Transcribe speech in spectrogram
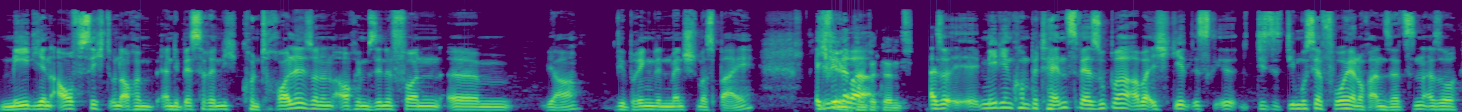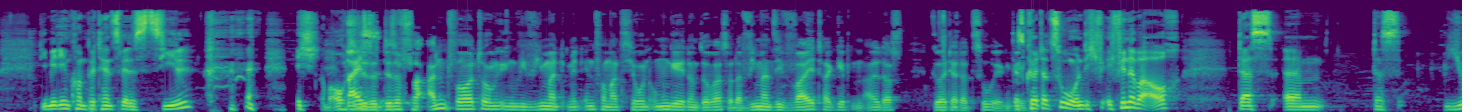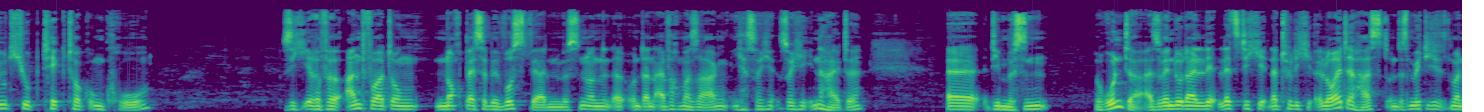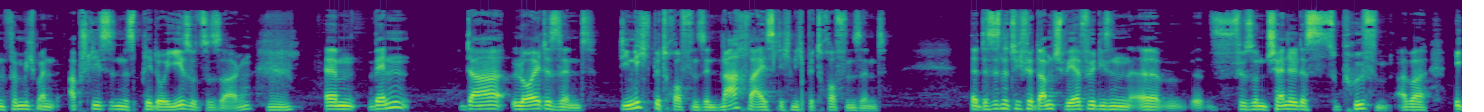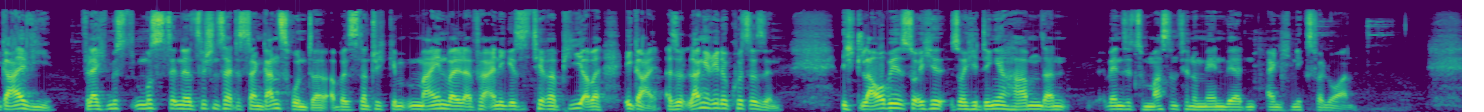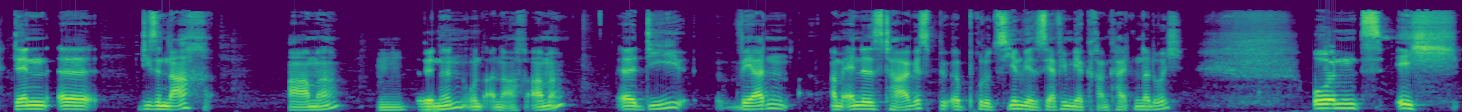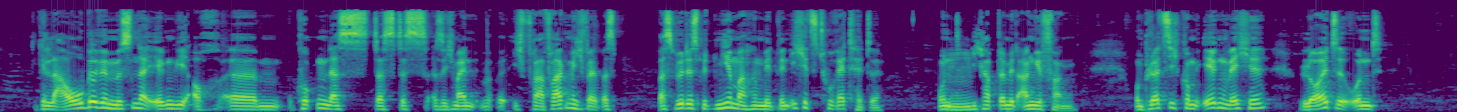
Medienaufsicht und auch eine bessere nicht Kontrolle, sondern auch im Sinne von ähm, ja wir bringen den Menschen was bei. Ich finde aber, also äh, Medienkompetenz wäre super, aber ich gehe, äh, dieses, die muss ja vorher noch ansetzen. Also die Medienkompetenz wäre das Ziel. ich aber auch weiß, diese, diese Verantwortung, irgendwie, wie man mit Informationen umgeht und sowas oder wie man sie weitergibt und all das gehört ja dazu irgendwie. Das gehört dazu und ich, ich finde aber auch, dass ähm, dass YouTube, TikTok und Co sich ihre Verantwortung noch besser bewusst werden müssen und, und dann einfach mal sagen, ja, solche, solche Inhalte, äh, die müssen runter. Also wenn du da letztlich natürlich Leute hast, und das möchte ich jetzt mal für mich mein abschließendes Plädoyer sozusagen, mhm. ähm, wenn da Leute sind, die nicht betroffen sind, nachweislich nicht betroffen sind, äh, das ist natürlich verdammt schwer für diesen, äh, für so einen Channel das zu prüfen. Aber egal wie, Vielleicht müsst, muss in der Zwischenzeit es dann ganz runter, aber es ist natürlich gemein, weil für einige ist es Therapie, aber egal. Also lange Rede, kurzer Sinn. Ich glaube, solche, solche Dinge haben dann, wenn sie zum Massenphänomen werden, eigentlich nichts verloren. Denn äh, diese Nachahmerinnen und Nachahmer, äh, die werden am Ende des Tages äh, produzieren wir sehr viel mehr Krankheiten dadurch. Und ich glaube, wir müssen da irgendwie auch ähm, gucken, dass, dass das, also ich meine, ich frage frag mich, was, was würde es mit mir machen, mit, wenn ich jetzt Tourette hätte und mhm. ich habe damit angefangen und plötzlich kommen irgendwelche Leute und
